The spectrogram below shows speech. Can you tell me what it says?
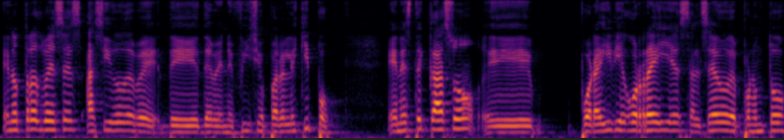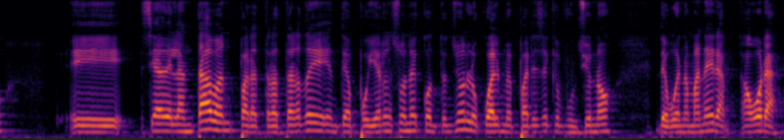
en otras veces ha sido de, de, de beneficio para el equipo. En este caso, eh, por ahí Diego Reyes, Salcedo, de pronto eh, se adelantaban para tratar de, apoyar la zona de contención, lo cual me parece que funcionó de buena manera. Ahora,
